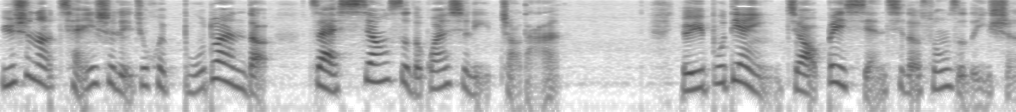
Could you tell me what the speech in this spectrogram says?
于是呢，潜意识里就会不断的在相似的关系里找答案。有一部电影叫《被嫌弃的松子的一生》，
